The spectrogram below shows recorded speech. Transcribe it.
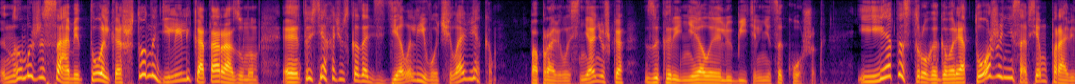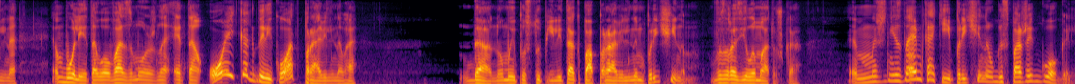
«Но мы же сами только что наделили кота разумом, э, то есть я хочу сказать, сделали его человеком», — поправилась нянюшка, закоренелая любительница кошек. И это, строго говоря, тоже не совсем правильно. Более того, возможно, это ой как далеко от правильного. «Да, но мы поступили так по правильным причинам», — возразила матушка. «Мы же не знаем, какие причины у госпожи Гоголь».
